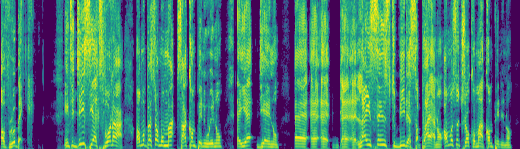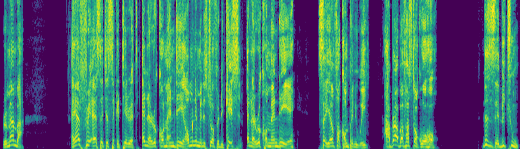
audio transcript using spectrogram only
of Robeck. Into GCX for na omo pese omo ma sa company we no eye die no eh eh eh license to be the supplier no omo so tro ma company no. Remember, ɛyɛ free SHS secretariat ɛna recommend yɛ ɔmo ne ministry of education ɛna recommend yɛ sɛ yɛmfa company wei. Abira abafa stock wɔ hɔ. This is educhum.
